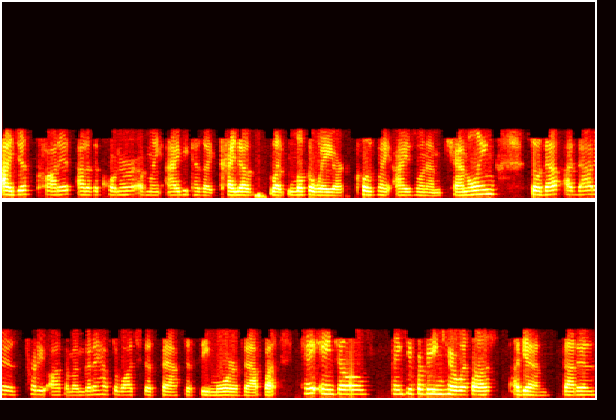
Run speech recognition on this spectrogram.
I just caught it out of the corner of my eye because I kind of like look away or close my eyes when I'm channeling. So that uh, that is pretty awesome. I'm going to have to watch this back to see more of that. But hey, angels, thank you for being here with us again. That is,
